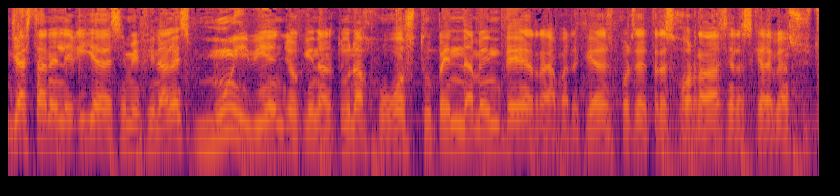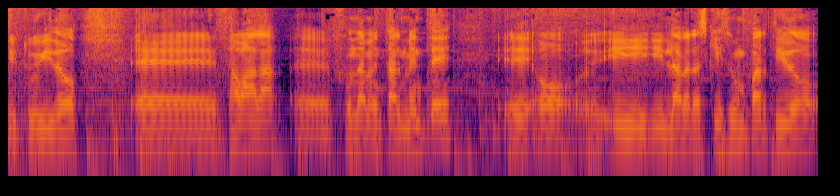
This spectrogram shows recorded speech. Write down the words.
ya están en liguilla de semifinales. Muy bien Joaquín Altuna, jugó estupendamente, reaparecía después de tres jornadas en las que le habían sustituido eh, Zabala, eh, fundamentalmente. Eh, y, la verdad es que hizo un partido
